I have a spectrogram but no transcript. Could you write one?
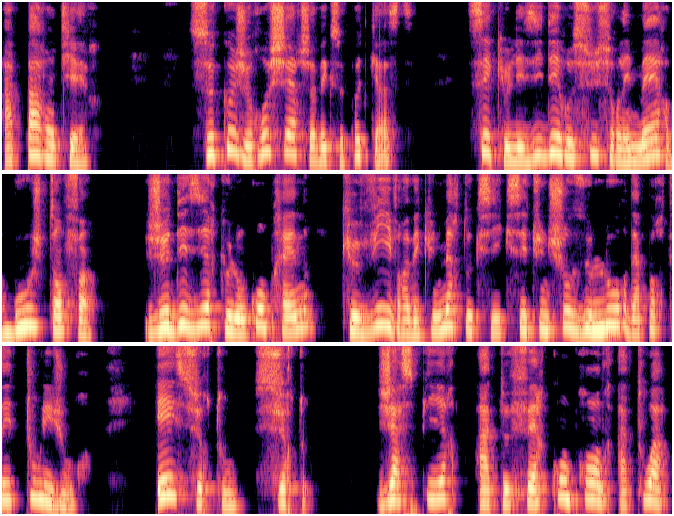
à part entière. Ce que je recherche avec ce podcast, c'est que les idées reçues sur les mères bougent enfin, je désire que l'on comprenne que vivre avec une mère toxique, c'est une chose lourde à porter tous les jours. Et surtout, surtout, j'aspire à te faire comprendre à toi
